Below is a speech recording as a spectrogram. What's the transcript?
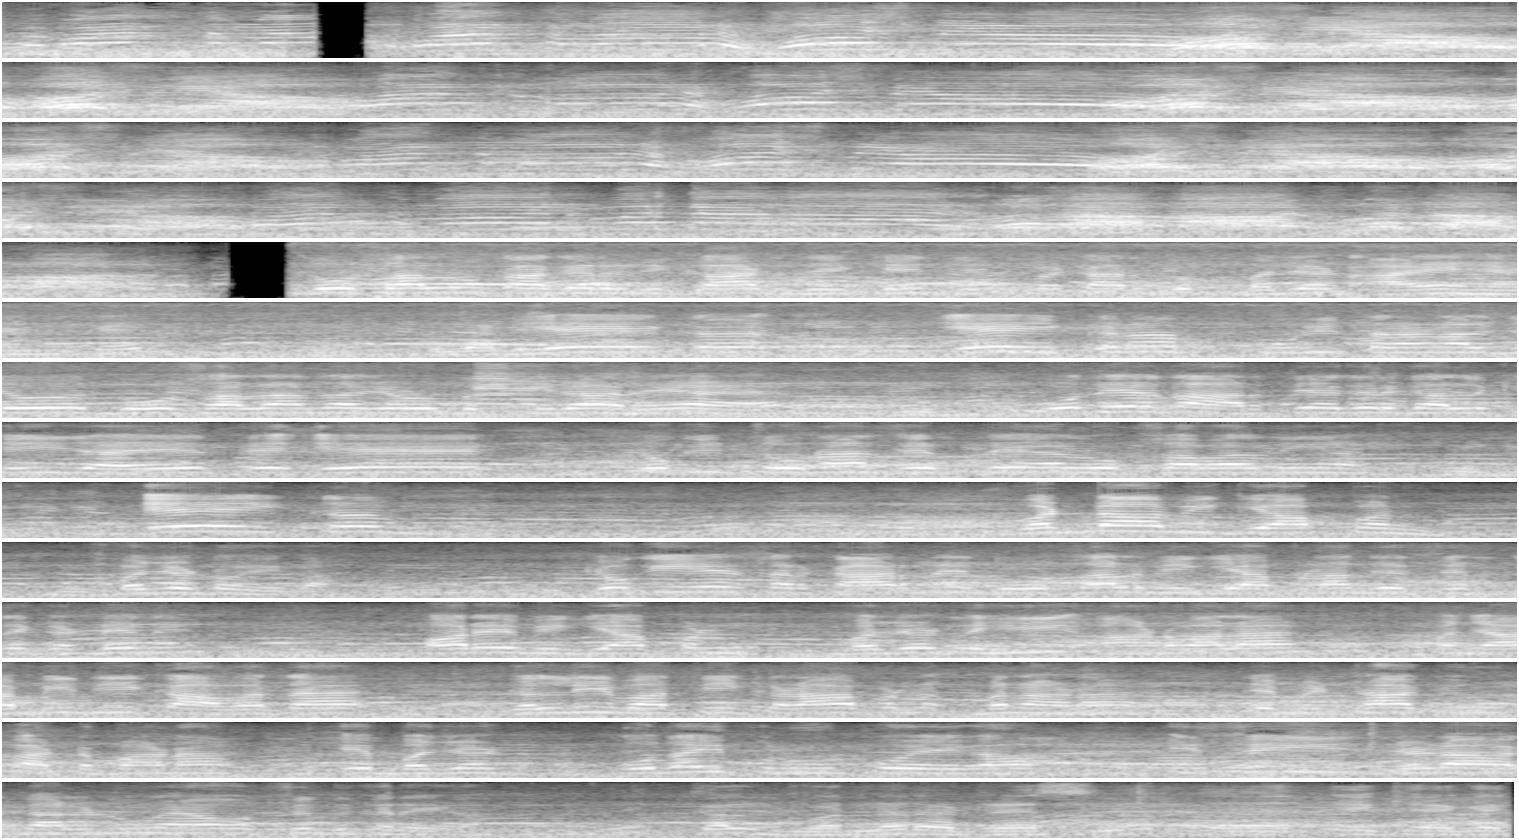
ਭਗਵੰਤ ਮਾਨ ਭਗਵੰਤ ਮਾਨ ਹੋਸ਼ ਮੇ ਆਓ ਹੋਸ਼ ਮੇ ਆਓ ਹੋਸ਼ ਮੇ ਆਓ ਭਗਵੰਤ ਮਾਨ ਹੋਸ਼ ਮੇ ਆਓ ਹੋਸ਼ ਮੇ ਆਓ ਹੋਸ਼ ਮੇ ਆਓ ਭਗਵੰਤ ਮਾਨ ਹੋਸ਼ ਮੇ ਆਓ ਹੋਸ਼ ਮੇ ਆਓ ਹੋਸ਼ ਮੇ ਆਓ ਭਗਵੰਤ ਮਾਨ ਮੁਰਦਾਬਾਦ दो सालों का अगर रिकॉर्ड देखें जिस प्रकार जो बजट आए हैं इनके ये एक ਇਹ ਇੱਕ ਨਾ ਪੂਰੀ ਤਰ੍ਹਾਂ ਨਾਲ ਜੋ 2 ਸਾਲਾਂ ਦਾ ਜੋ ਵਤੀਰਾ ਰਿਹਾ ਹੈ ਉਹਦੇ ਆਧਾਰ ਤੇ ਅਗਰ ਗੱਲ ਕਹੀ ਜਾਏ ਤੇ ਇਹ ਕਿਉਂਕਿ ਚੋਣਾਂ ਸਿਰ ਤੇ ਆ ਲੋਕ ਸਭਾ ਦੀਆਂ ਇਹ ਇੱਕ ਵੱਡਾ ਵਿਗਿਆਪਨ ਬਜਟ ਹੋਏਗਾ ਕਿਉਂਕਿ ਇਹ ਸਰਕਾਰ ਨੇ 2 ਸਾਲ ਵਿਗਿਆਪਨਾਂ ਦੇ ਸਿਰ ਤੇ ਕੱਢੇ ਨੇ ਔਰ ਇਹ ਵਿਗਿਆਪਨ ਬਜਟ ਹੀ ਆਉਣ ਵਾਲਾ ਪੰਜਾਬੀ ਦੀ ਕਹਾਵਤ ਹੈ, ਗੱਲੀ ਬਾਤੀ ਕੜਾ ਬਣਾਣਾ ਤੇ ਮਿੱਠਾ ਕਿਉਂ ਘੱਟ ਪਾਣਾ ਇਹ ਬਜਟ ਉਹਦਾ ਹੀ ਪ੍ਰੂਫ ਹੋਏਗਾ, ਇਸੇ ਹੀ ਜਿਹੜਾ ਗੱਲ ਨੂੰ ਹੈ, ਉਹ ਸਿੱਧ ਕਰੇਗਾ। ਕੱਲ ਗਵਰਨਰ ਐਡਰੈਸ ਇਹ ਕਿਹਾ ਗਿਆ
